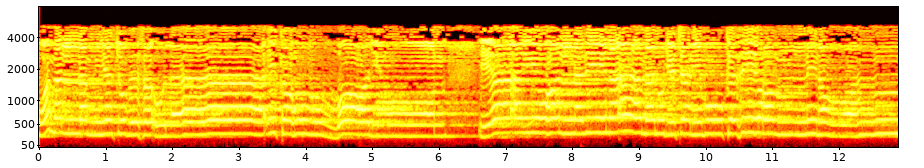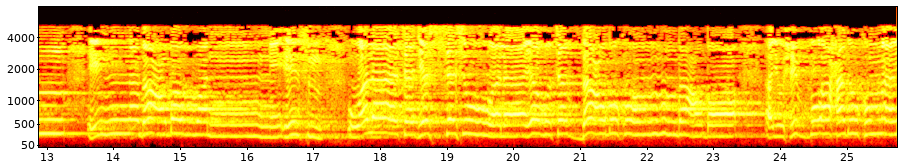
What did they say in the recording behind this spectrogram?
ومن لم يتب فأولئك هم الظالمون. يا أيها الذين آمنوا اجتنبوا كثيرا من الظن إن بعض الظن إثم. ولا تجسسوا ولا يغتب بعضكم بعضا. أيحب أحدكم أن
